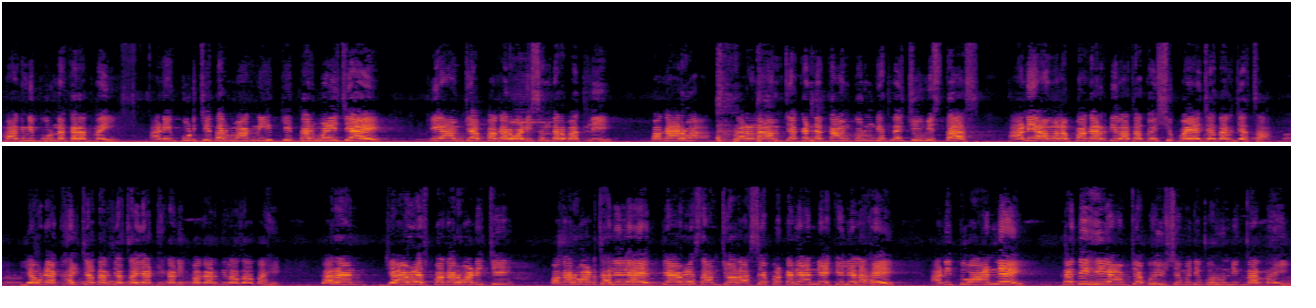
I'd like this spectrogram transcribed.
मागणी पूर्ण करत नाही. आणि पुढची तर मागणी इतकी तळमळीची आहे की आमच्या पगारवाढी संदर्भातली पगार वा- कारण आमच्याकडनं काम करून घेतलंय चोवीस तास आणि आम्हाला पगार दिला जातोय शिपायाच्या दर्जाचा. एवढ्या खालच्या दर्जाचा या ठिकाणी पगार दिला जात आहे. कारण ज्या वेळेस पगारवाढीची पगारवाढ झालेली आहे त्यावेळेस आमच्यावर अशा प्रकारे अन्याय केलेला आहे. आणि तो अन्याय कधीही आमच्या भविष्यामध्ये भरून निघणार नाही.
